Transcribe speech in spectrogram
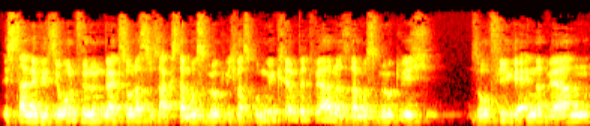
Ist deine Vision für Nürnberg so, dass du sagst, da muss wirklich was umgekrempelt werden, also da muss wirklich so viel geändert werden,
